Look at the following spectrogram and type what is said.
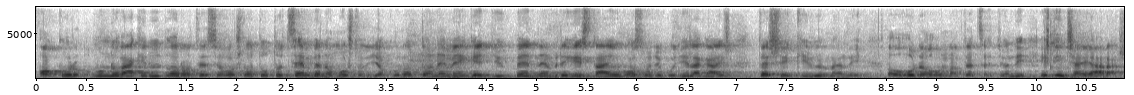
akkor Novák erőd arra tesz javaslatot, hogy szemben a mostani gyakorlattal nem engedjük be, nem regisztráljuk, azt mondjuk, hogy illegális, tessék kívül menni a, oda, ahonnan tetszett jönni, és nincsen járás.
